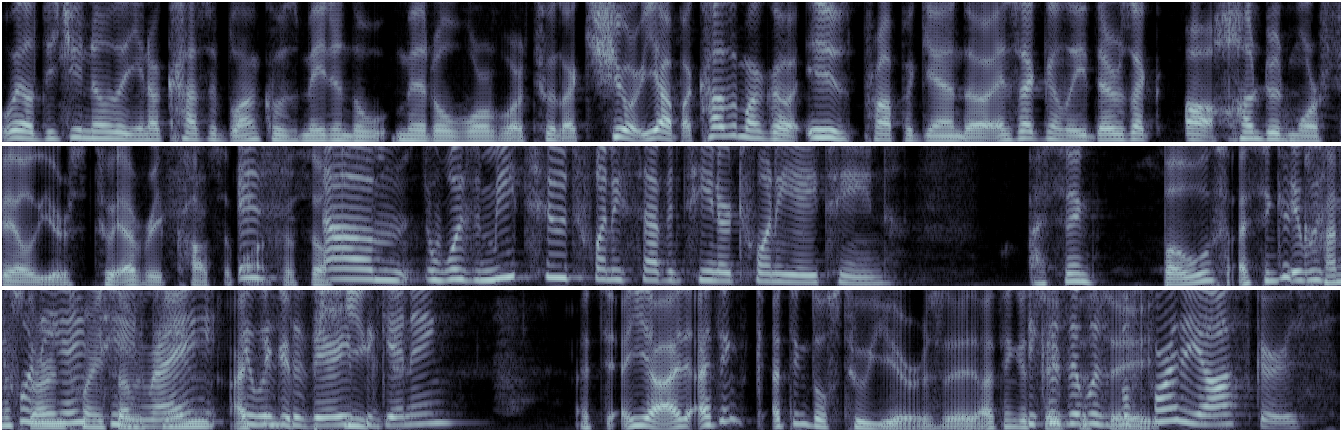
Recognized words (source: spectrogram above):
"Well, did you know that you know Casablanca was made in the middle of World War II?" Like, sure, yeah, but Casablanca is propaganda, and secondly, there's like a hundred more failures to every Casablanca. Is so um was Me Too 2017 or 2018? I think both. I think it, It kind of started in 2017. right? I it was think the very peaked- beginning I thi- yeah, I, I think I think those two years. I think it's because safe it was to say. before the Oscars.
